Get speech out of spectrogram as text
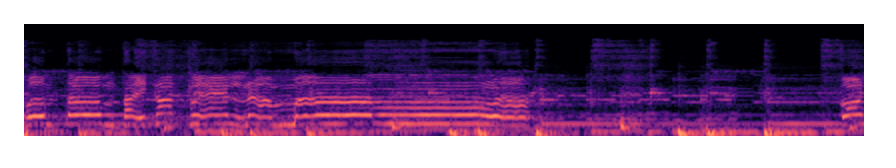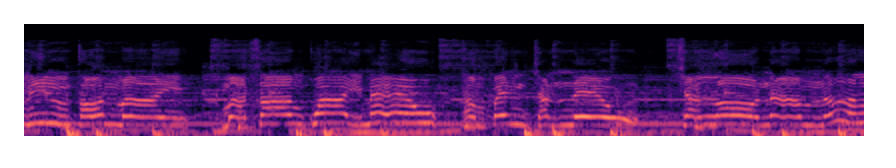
เพิ่มเติมไถ่คาดแคลนน้ำมันก้อนหินทอนไม้มาสร้างควายแมวทำเป็นชันแนวชะลอน้ำนั้น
